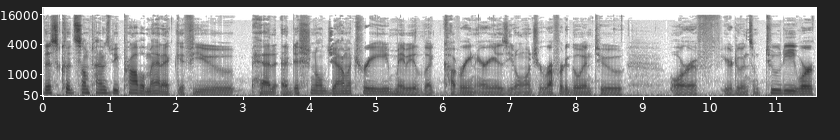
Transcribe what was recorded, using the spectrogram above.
This could sometimes be problematic if you had additional geometry, maybe like covering areas you don't want your rougher to go into, or if you're doing some 2D work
